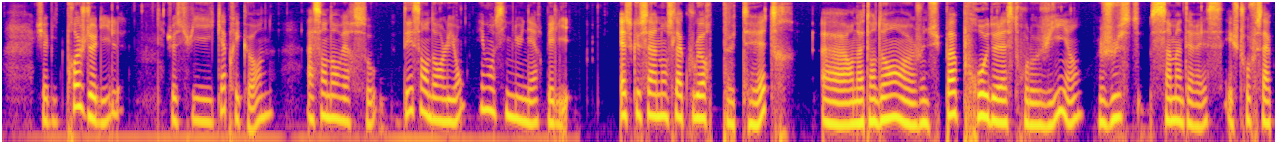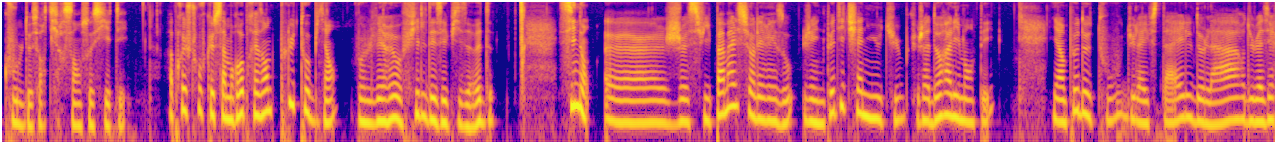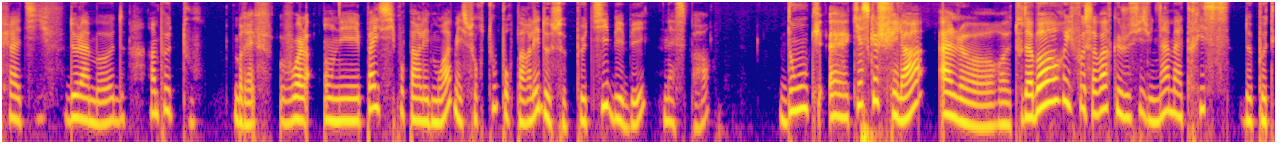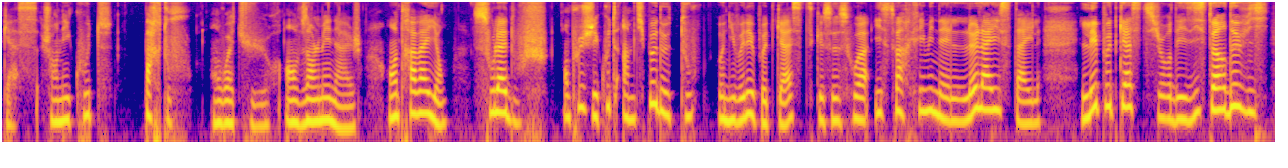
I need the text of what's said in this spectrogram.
j'habite proche de Lille, je suis Capricorne, ascendant Verseau, descendant Lion et mon signe lunaire Bélier. Est-ce que ça annonce la couleur? Peut-être. Euh, en attendant, je ne suis pas pro de l'astrologie, hein. Juste, ça m'intéresse et je trouve ça cool de sortir ça en société. Après, je trouve que ça me représente plutôt bien. Vous le verrez au fil des épisodes. Sinon, euh, je suis pas mal sur les réseaux. J'ai une petite chaîne YouTube que j'adore alimenter. Il y a un peu de tout, du lifestyle, de l'art, du loisir créatif, de la mode, un peu de tout. Bref, voilà, on n'est pas ici pour parler de moi, mais surtout pour parler de ce petit bébé, n'est-ce pas? Donc, euh, qu'est-ce que je fais là? Alors, euh, tout d'abord, il faut savoir que je suis une amatrice de podcasts. J'en écoute partout, en voiture, en faisant le ménage, en travaillant, sous la douche. En plus, j'écoute un petit peu de tout au niveau des podcasts, que ce soit histoire criminelle, le lifestyle, les podcasts sur des histoires de vie.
